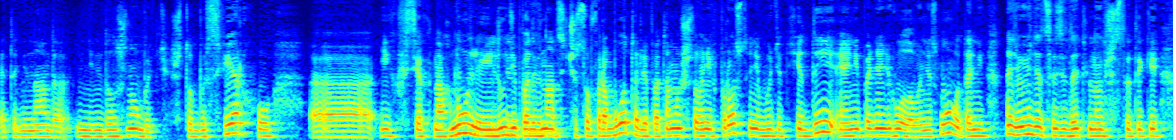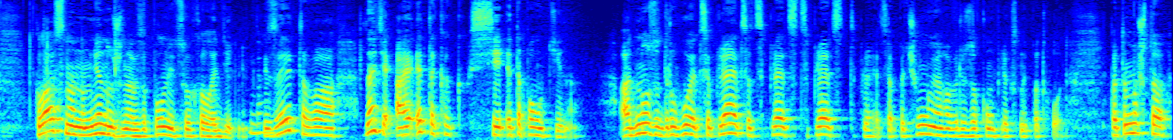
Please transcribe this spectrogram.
это не надо, не должно быть, чтобы сверху их всех нагнули, и люди по 12 часов работали, потому что у них просто не будет еды, и они поднять голову не смогут. Они, знаете, увидят созидательное общество такие, классно, но мне нужно заполнить свой холодильник. Да. Из-за этого, знаете, а это как се, это паутина одно за другое цепляется, цепляется, цепляется, цепляется. А почему я говорю за комплексный подход? Потому что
